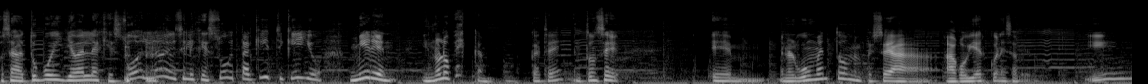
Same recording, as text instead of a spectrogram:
O sea, tú puedes llevarle a Jesús al lado y decirle, Jesús está aquí, chiquillo, miren, y no lo pescan, ¿cachai? Entonces, em, en algún momento me empecé a, agobiar con esa pega. Y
